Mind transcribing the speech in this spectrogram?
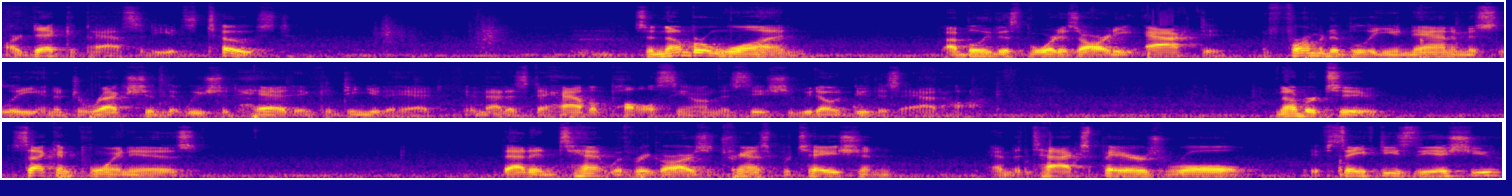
our debt capacity. It's toast. So, number one, I believe this board has already acted affirmatively, unanimously in a direction that we should head and continue to head, and that is to have a policy on this issue. We don't do this ad hoc. Number two, second point is that intent with regards to transportation and the taxpayer's role. If safety is the issue,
